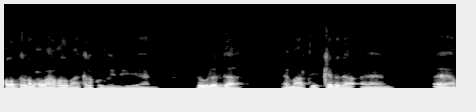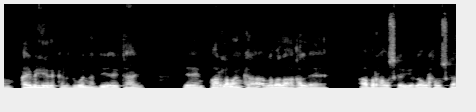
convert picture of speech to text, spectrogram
qodob kalena wuxuu ahaa qodob aan kala kulmaynay dowladda maaragtay canada qaybaheeda kala duwan haddii ay tahay baarlamaanka labada aqal ee upper houseka iyo lower houseka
